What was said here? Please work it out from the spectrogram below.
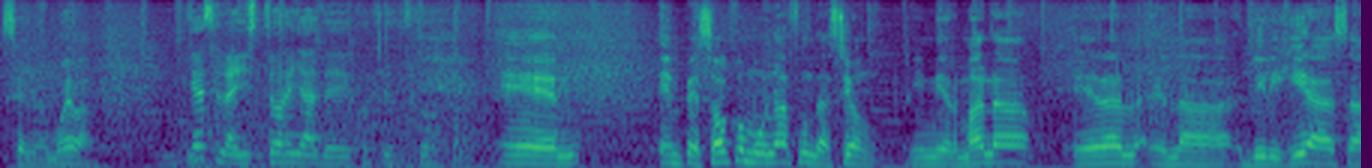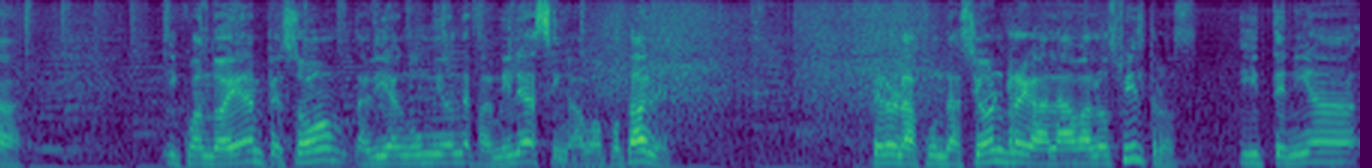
se remuevan. ¿Qué es la historia de Ecofiltro? Em, empezó como una fundación y mi hermana era la, dirigía esa... Y cuando ella empezó, habían un millón de familias sin agua potable. Pero la fundación regalaba los filtros y tenía,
